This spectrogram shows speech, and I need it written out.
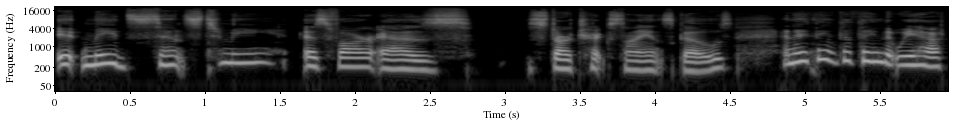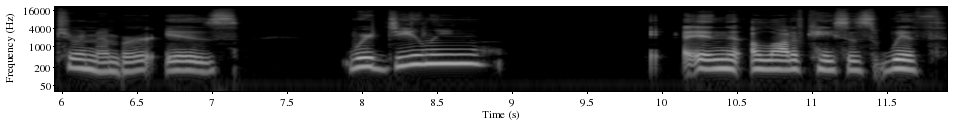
it made sense to me as far as Star Trek science goes, and I think the thing that we have to remember is we're dealing in a lot of cases with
